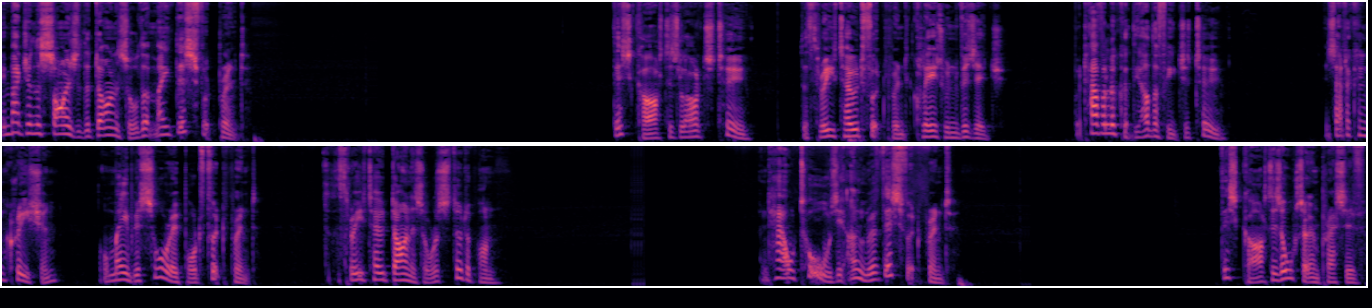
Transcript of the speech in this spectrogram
Imagine the size of the dinosaur that made this footprint. This cast is large too, the three-toed footprint clear to envisage. But have a look at the other feature too. Is that a concretion, or maybe a sauropod footprint that the three-toed dinosaur has stood upon? And how tall was the owner of this footprint? This cast is also impressive.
